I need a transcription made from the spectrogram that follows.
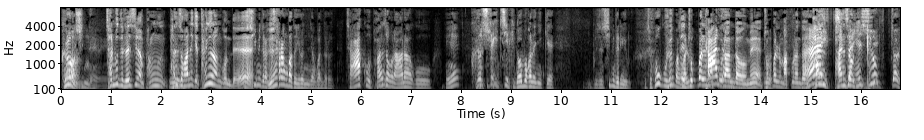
그럼 멋있네. 잘못을 했으면 방, 반성하는 게 당연한 건데. 시민들한테 예? 사랑받아 이런 양반들은 자꾸 반성을 안 하고 예 그럴 수도 그렇죠. 있지 이렇게 넘어가려니까 무슨 시민들이 무슨 호구 그때 막말로 족발 다 맞고 난. 다음에 족발로 맞고 난 다음에 반, 반성했슈? 저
